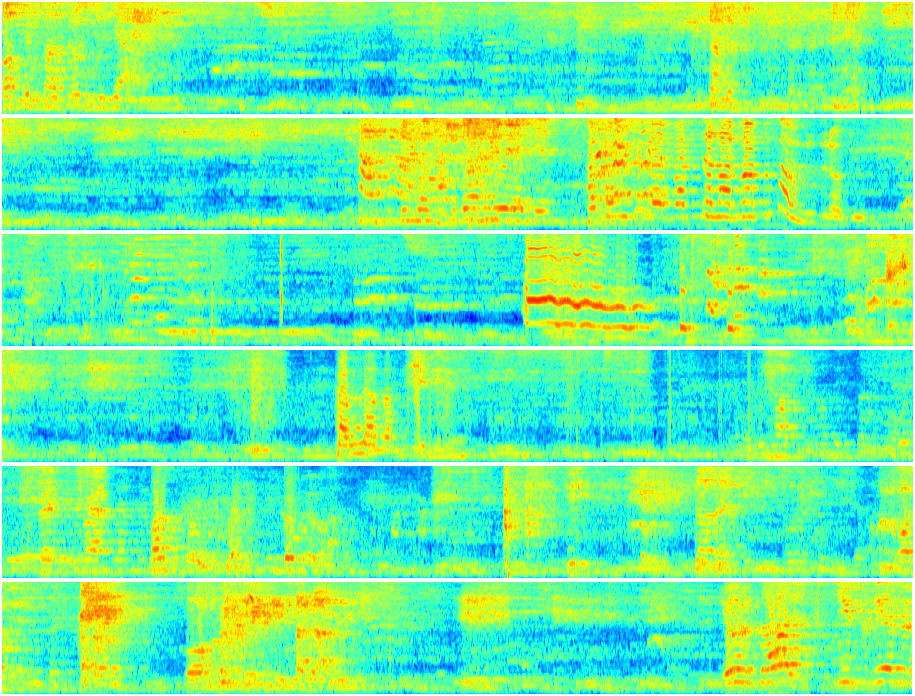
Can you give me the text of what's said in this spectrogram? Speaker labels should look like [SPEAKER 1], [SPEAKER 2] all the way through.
[SPEAKER 1] O tym patrol dnia. Witamy wszystkich serdecznie. Tylko przygotuj sobie.
[SPEAKER 2] A powiem ci, że jak Marcela była, to sam bym zrobił. Kamila zapiszcie.
[SPEAKER 1] Dobra.
[SPEAKER 2] Koniec. Bo zadany.
[SPEAKER 1] Już dość! Dziękujemy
